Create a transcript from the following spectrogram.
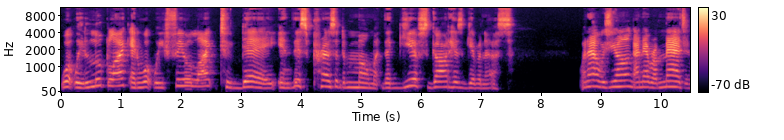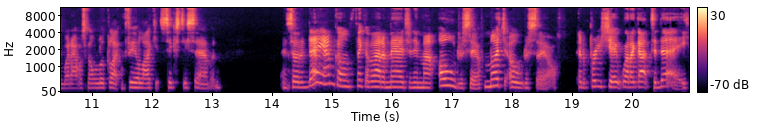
what we look like and what we feel like today in this present moment, the gifts God has given us. When I was young, I never imagined what I was going to look like and feel like at 67. And so today I'm going to think about imagining my older self, much older self, and appreciate what I got today.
